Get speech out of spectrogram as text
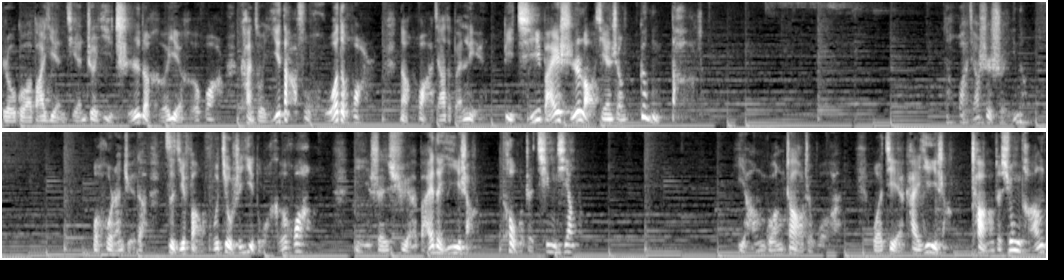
如果把眼前这一池的荷叶荷花看作一大幅活的画，那画家的本领比齐白石老先生更大了。那画家是谁呢？我忽然觉得自己仿佛就是一朵荷花。一身雪白的衣裳，透着清香。阳光照着我，我解开衣裳，敞着胸膛，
